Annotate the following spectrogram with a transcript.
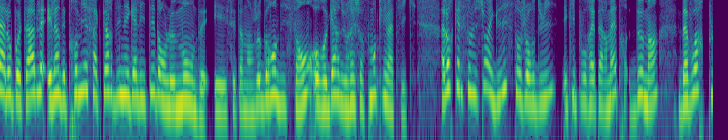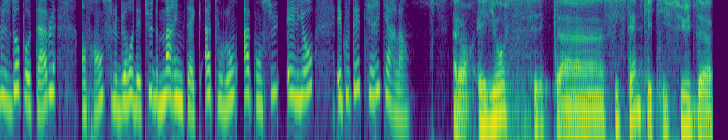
à l'eau potable est l'un des premiers facteurs d'inégalité dans le monde et c'est un enjeu grandissant au regard du réchauffement climatique. Alors quelles solutions existent aujourd'hui et qui pourraient permettre demain d'avoir plus d'eau potable? En France, le bureau d'études MarineTech à Toulon a conçu Helio. Écoutez Thierry Carlin. Alors, Helios, c'est un système qui est issu d'à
